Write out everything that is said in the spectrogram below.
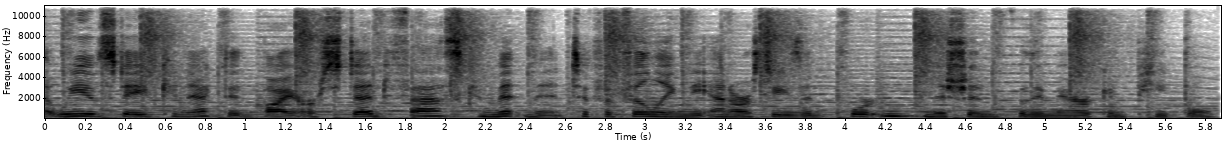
that we have stayed connected by our steadfast commitment to fulfilling the NRC's important mission for the American people.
